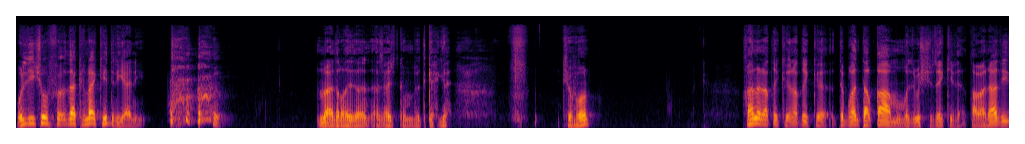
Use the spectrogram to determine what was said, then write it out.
واللي يشوف ذاك نايك يدري يعني. معذرة إذا أزعجتكم بتكحكح. تشوفون؟ خلنا نعطيك نعطيك تبغى أنت أرقام وما أدري وش زي كذا. طبعا هذه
